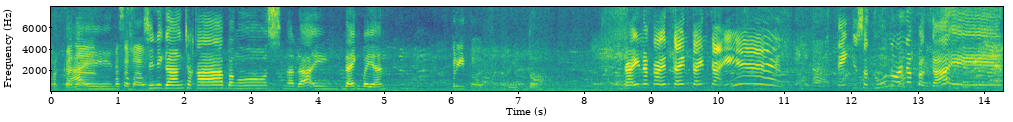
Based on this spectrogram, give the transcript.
pagkain. Kasabaw. Sinigang tsaka bangos na daing. Daing ba yan? Prito. Rito. Kain na kain, kain, kain, kain! Thank you sa donor ng pagkain.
